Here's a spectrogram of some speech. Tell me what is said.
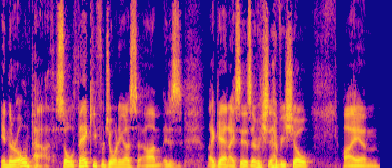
in their own path. So, thank you for joining us. Um, it is again, I say this every every show. I am.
